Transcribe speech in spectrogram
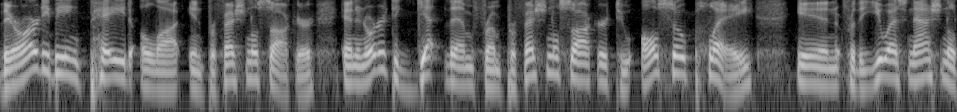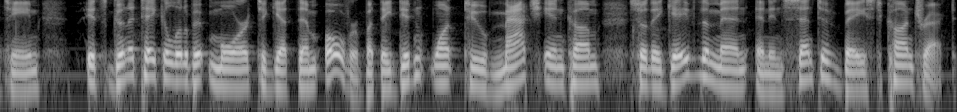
They're already being paid a lot in professional soccer, and in order to get them from professional soccer to also play in for the U.S. national team, it's going to take a little bit more to get them over. But they didn't want to match income, so they gave the men an incentive based contract.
